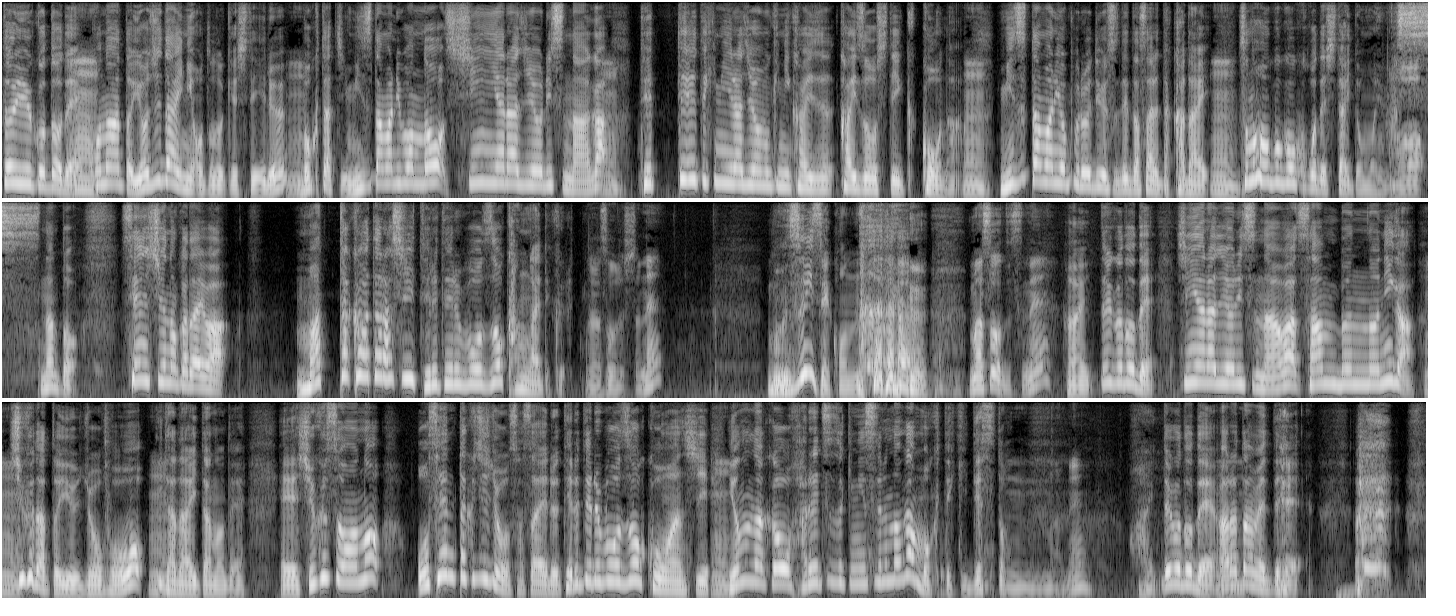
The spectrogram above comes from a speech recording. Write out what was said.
ということで、うんこの後4時台にお届けしている、僕たち水溜りボンドを深夜ラジオリスナーがうん徹底的にラジオ向きに改ざ改造していくコーナー、うん水溜りをプロデュースで出された課題、うんその報告をここでしたいと思います。なんと、先週の課題は、全く新しいてるてる坊主を考えてくる。あそうでしたね。むずいぜ、こんな。まあそうですね。はい。ということで、深夜ラジオリスナーは3分の2が主婦だという情報をいただいたので、えー主婦層のお選択事情を支えるてるてる坊主を考案し、世の中を晴れ続きにするのが目的ですと。うん、まあね。はい。ということで、改めて、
